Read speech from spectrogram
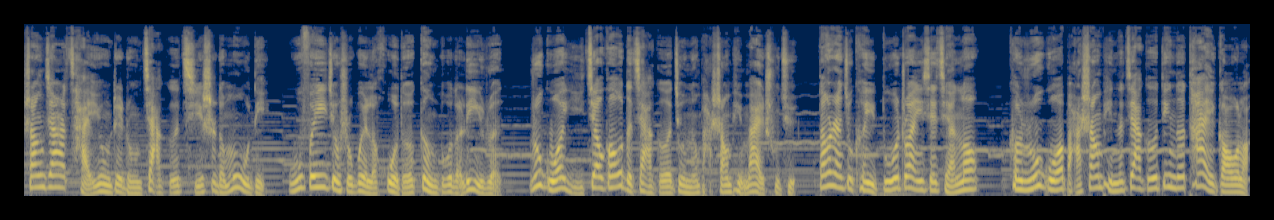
商家采用这种价格歧视的目的，无非就是为了获得更多的利润。如果以较高的价格就能把商品卖出去，当然就可以多赚一些钱喽。可如果把商品的价格定得太高了，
